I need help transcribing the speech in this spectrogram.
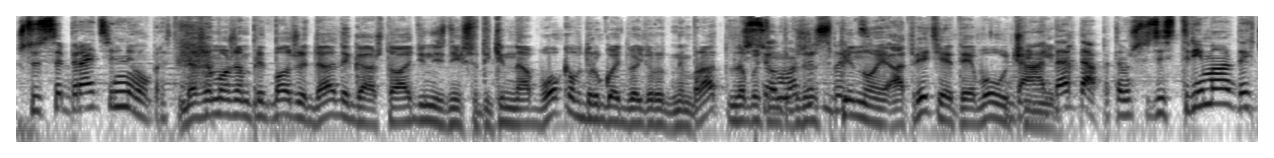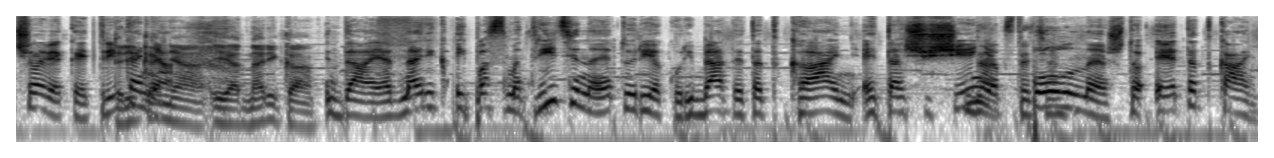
что это собирательный образ. Даже можем предположить, да, Дега, что один из них все-таки Набоков, другой двоюродный брат, допустим, может за быть. спиной, а третий это его Да, ученик. да, да, потому что здесь три молодых человека и три, Три коня и одна река. Да, и одна река. И посмотрите на эту реку. Ребята, это ткань. Это ощущение Да, кстати. полное, что это ткань.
